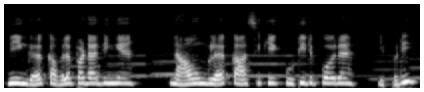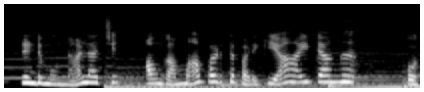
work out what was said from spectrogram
நீங்க கவலைப்படாதீங்க. நான் உங்களை காசிக்கு கூட்டிட்டு போறேன். இப்படி ரெண்டு மூணு நாள் ஆச்சு. அவங்க அம்மா படுத்த படுக்கையா ஆயிட்டாங்க. இப்போ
